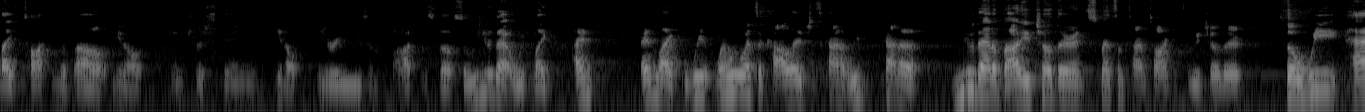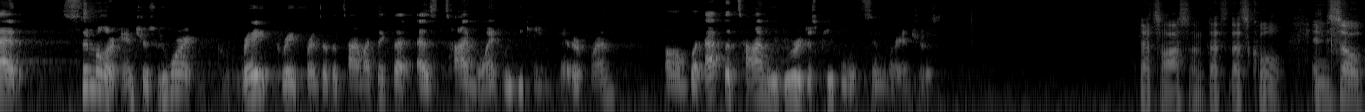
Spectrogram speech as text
liked talking about you know interesting you know theories and thoughts and stuff. So we knew that we like I and like we when we went to college, it's kind of we kind of knew that about each other and spent some time talking to each other. So we had similar interests. We weren't great great friends at the time. I think that as time went, we became better friends. Um, but at the time, we were just people with similar interests. That's awesome. That's that's cool. And so,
